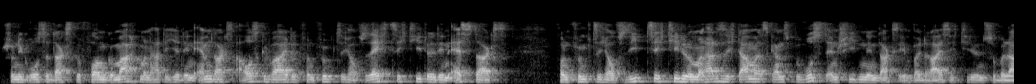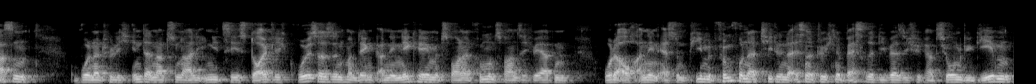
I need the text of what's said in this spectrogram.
schon die große DAX-Reform gemacht. Man hatte hier den MDAX ausgeweitet von 50 auf 60 Titel, den SDAX von 50 auf 70 Titel und man hatte sich damals ganz bewusst entschieden, den DAX eben bei 30 Titeln zu belassen, obwohl natürlich internationale Indizes deutlich größer sind. Man denkt an den Nikkei mit 225 Werten oder auch an den S&P mit 500 Titeln. Da ist natürlich eine bessere Diversifikation gegeben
